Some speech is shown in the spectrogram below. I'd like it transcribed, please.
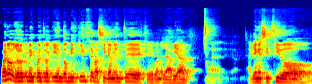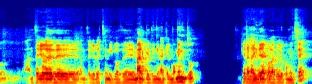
Bueno, yo lo que me encuentro aquí en 2015 básicamente es que, bueno, ya había, eh, habían existido anteriores, de, anteriores técnicos de marketing en aquel momento, que era la idea con la que yo comencé.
